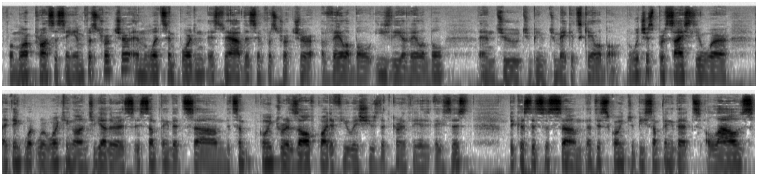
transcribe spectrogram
for more processing infrastructure. And what's important is to have this infrastructure available, easily available, and to to be to make it scalable. Which is precisely where I think what we're working on together is, is something that's um, that's going to resolve quite a few issues that currently exist because this is um, this is going to be something that allows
